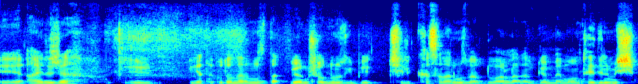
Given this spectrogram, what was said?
E, ayrıca e, yatak odalarımızda görmüş olduğunuz gibi çelik kasalarımız var. Duvarlara gömme monte edilmiş.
